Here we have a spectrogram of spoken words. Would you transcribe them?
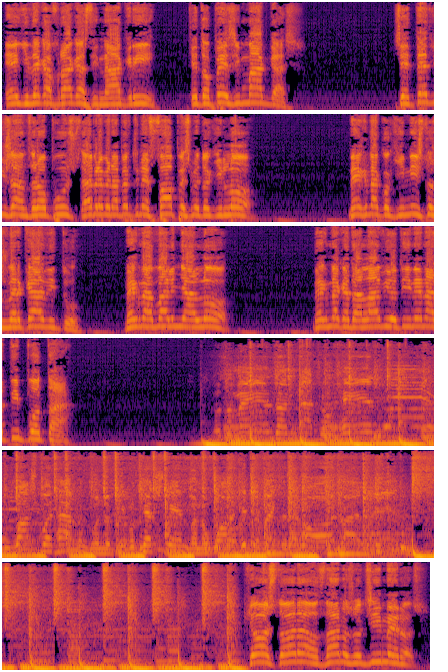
έχει 10 φράγκα στην άκρη και το παίζει μάγκας. Σε τέτοιους ανθρώπους θα έπρεπε να πέφτουν φάπες με το κιλό. Μέχρι να κοκκινήσει το σβερκάδι του. Μέχρι να βάλει μυαλό. Μέχρι να καταλάβει ότι είναι ένα τίποτα. what happens when the people catch wind when the water hit the banks of that hard dry land. Ποιος τώρα, ο Θάνος ο Τζίμερος.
